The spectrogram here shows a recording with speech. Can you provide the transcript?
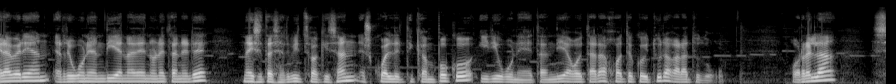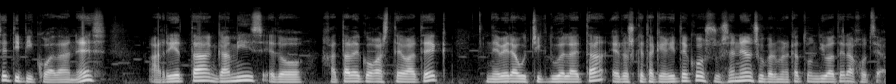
Era berean, herrigune handiena den honetan ere, naiz eta zerbitzuak izan, eskualdetik kanpoko hirigune eta handiagoetara joateko itura garatu dugu. Horrela, ze tipikoa da, ez? Arrieta, gamiz edo jatabeko gazte batek nebera utxik duela eta erosketak egiteko zuzenean supermerkatu handi batera jotzea.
